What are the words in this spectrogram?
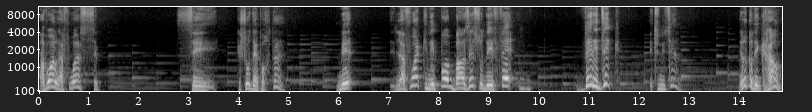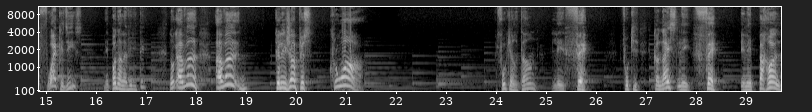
avoir la foi, c'est, quelque chose d'important. Mais la foi qui n'est pas basée sur des faits véridiques est inutile. Il y en a qui ont des grandes foi qui disent, mais pas dans la vérité. Donc avant, avant que les gens puissent croire, il faut qu'ils entendent les faits. Il faut qu'ils connaissent les faits et les paroles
